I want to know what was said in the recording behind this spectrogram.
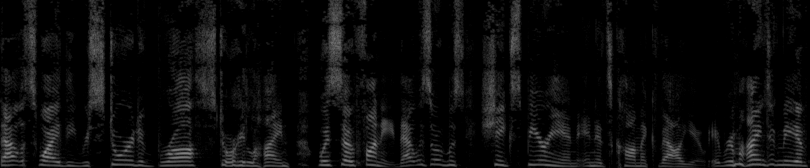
That was why the restorative broth storyline was so funny. That was almost Shakespearean in its comic value. It reminded me of,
